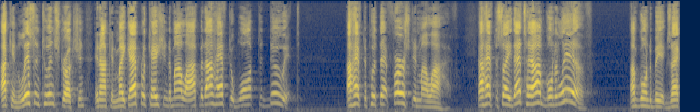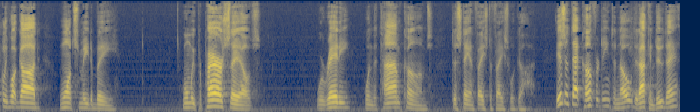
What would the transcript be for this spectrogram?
I can listen to instruction, and I can make application to my life, but I have to want to do it. I have to put that first in my life. I have to say, that's how I'm going to live. I'm going to be exactly what God wants me to be. When we prepare ourselves, we're ready when the time comes to stand face to face with God. Isn't that comforting to know that I can do that?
